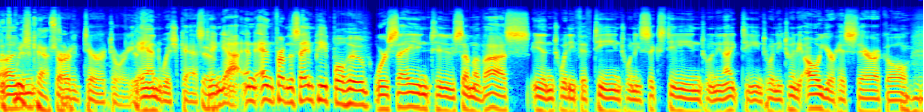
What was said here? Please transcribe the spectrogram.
uncharted territory and wish casting. Yeah. And and from the same people who were saying to some of us in 2015, 2016, 2019, 2020, oh, you're hysterical. Mm-hmm.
